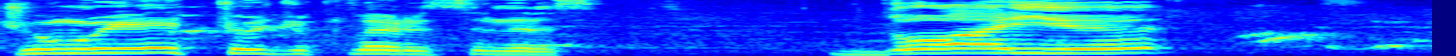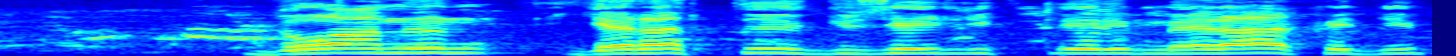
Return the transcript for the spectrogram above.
Cumhuriyet çocuklarısınız. Doğayı, doğanın yarattığı güzellikleri merak edip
